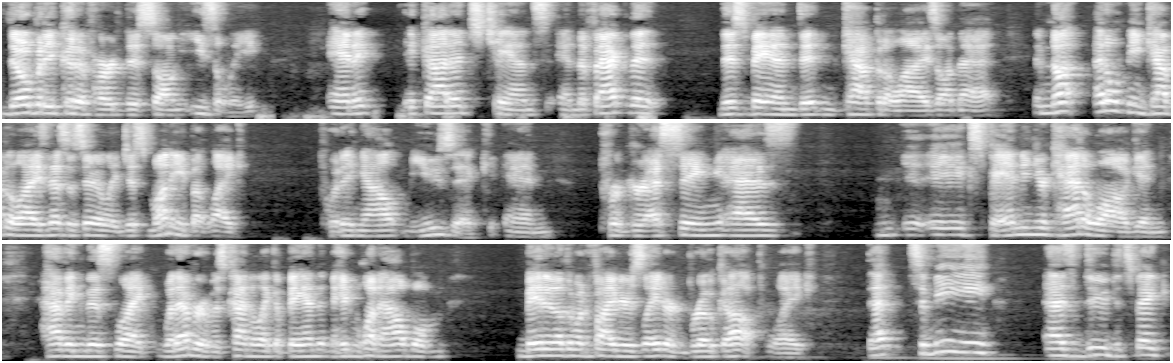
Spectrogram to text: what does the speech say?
nobody could have heard this song easily. And it it got its chance. And the fact that this band didn't capitalize on that, and not I don't mean capitalize necessarily just money, but like putting out music and progressing as expanding your catalog and having this like whatever it was kind of like a band that made one album made another one five years later and broke up like that to me as a dude that's make,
